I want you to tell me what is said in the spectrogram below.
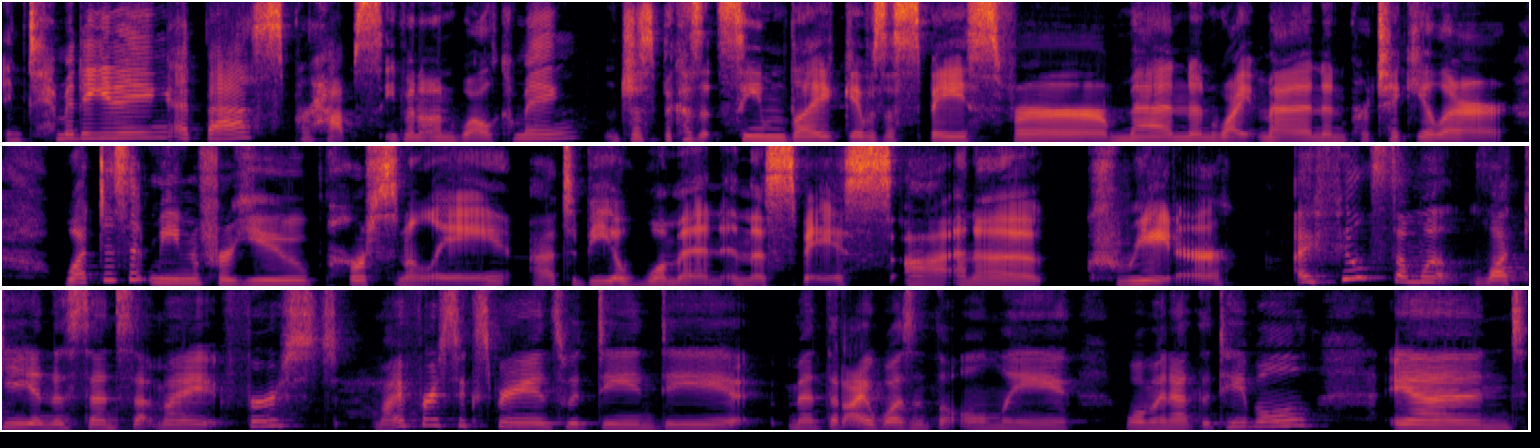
intimidating at best, perhaps even unwelcoming, just because it seemed like it was a space for men and white men in particular. What does it mean for you personally uh, to be a woman in this space uh, and a creator? I feel somewhat lucky in the sense that my first my first experience with D&D meant that I wasn't the only woman at the table and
